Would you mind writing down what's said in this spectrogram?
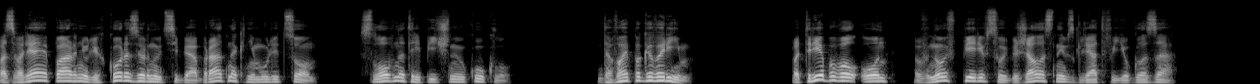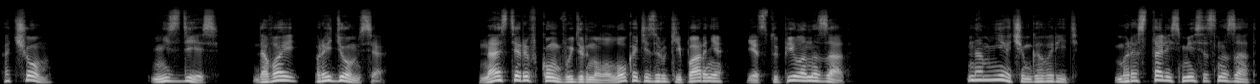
позволяя парню легко развернуть себя обратно к нему лицом, словно тряпичную куклу. «Давай поговорим!» Потребовал он, вновь перев свой безжалостный взгляд в ее глаза. «О чем?» «Не здесь. Давай пройдемся». Настя рывком выдернула локоть из руки парня и отступила назад. «Нам не о чем говорить. Мы расстались месяц назад.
